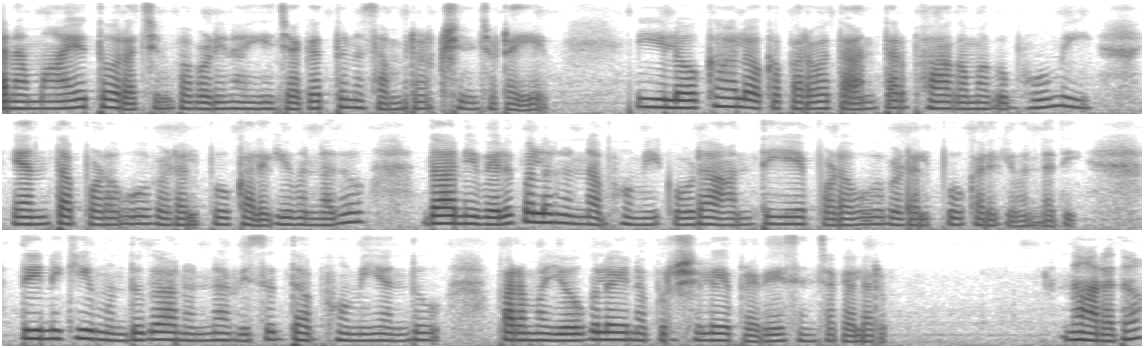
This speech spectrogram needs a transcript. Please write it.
తన మాయతో రచింపబడిన ఈ జగత్తును సంరక్షించుటయే. ఈ లోకాలోక పర్వత అంతర్భాగమగు భూమి ఎంత పొడవు వెడల్పు కలిగి ఉన్నదో దాని వెలుపలనున్న భూమి కూడా అంతయే పొడవు వెడల్పు కలిగి ఉన్నది. దీనికి ముందుగానున్న విశుద్ధ భూమి యందు పరమయోగులైన పురుషులే ప్రవేశించగలరు. నారద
